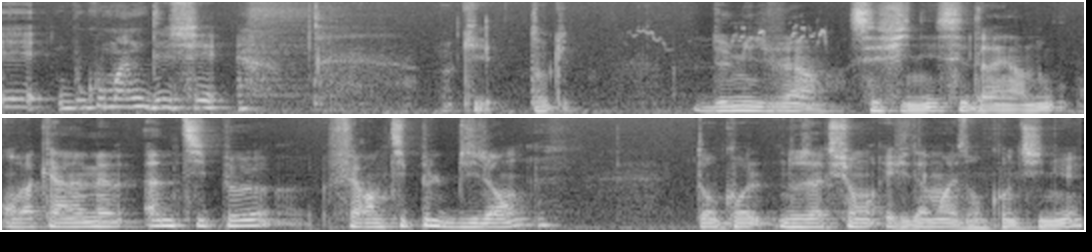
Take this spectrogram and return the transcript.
et beaucoup moins de déchets. Ok, donc 2020, c'est fini, c'est derrière nous. On va quand même un petit peu faire un petit peu le bilan. Donc nos actions, évidemment, elles ont continué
